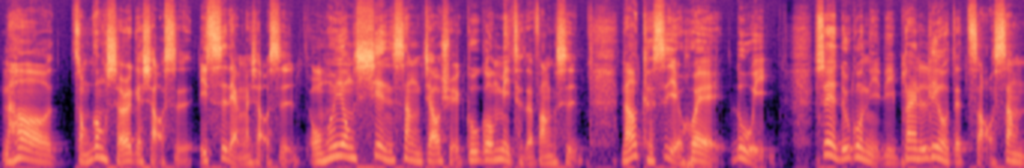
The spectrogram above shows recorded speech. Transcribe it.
然后总共十二个小时，一次两个小时，我们会用线上教学 Google Meet 的方式，然后可是也会录影。所以，如果你礼拜六的早上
